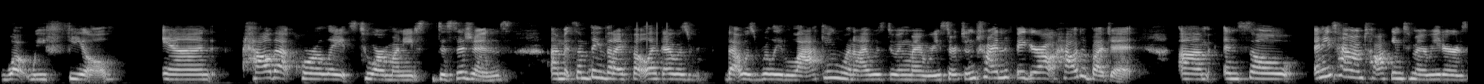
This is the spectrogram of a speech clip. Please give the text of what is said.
what we feel and how that correlates to our money decisions um, it's something that I felt like I was that was really lacking when I was doing my research and trying to figure out how to budget. Um, and so anytime I'm talking to my readers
